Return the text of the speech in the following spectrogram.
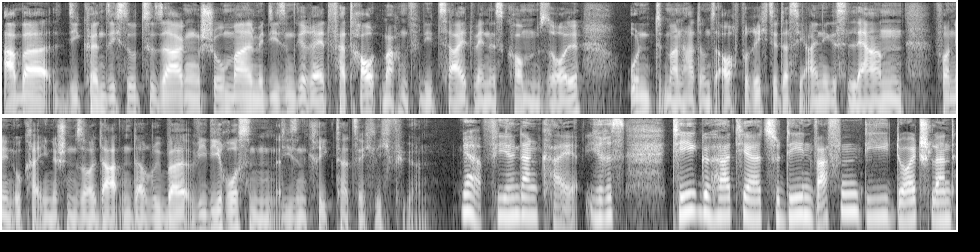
Aber die können sich sozusagen schon mal mit diesem Gerät vertraut machen für die Zeit, wenn es kommen soll. Und man hat uns auch berichtet, dass sie einiges lernen von den ukrainischen Soldaten darüber, wie die Russen diesen Krieg tatsächlich führen. Ja, vielen Dank, Kai. Iris T gehört ja zu den Waffen, die Deutschland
